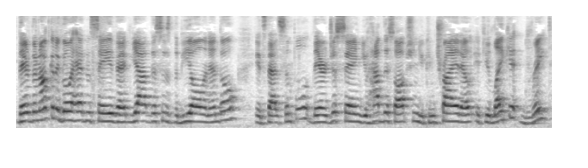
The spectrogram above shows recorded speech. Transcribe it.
they're, they're not going to go ahead and say that, yeah, this is the be all and end all. It's that simple. They're just saying you have this option, you can try it out. If you like it, great.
